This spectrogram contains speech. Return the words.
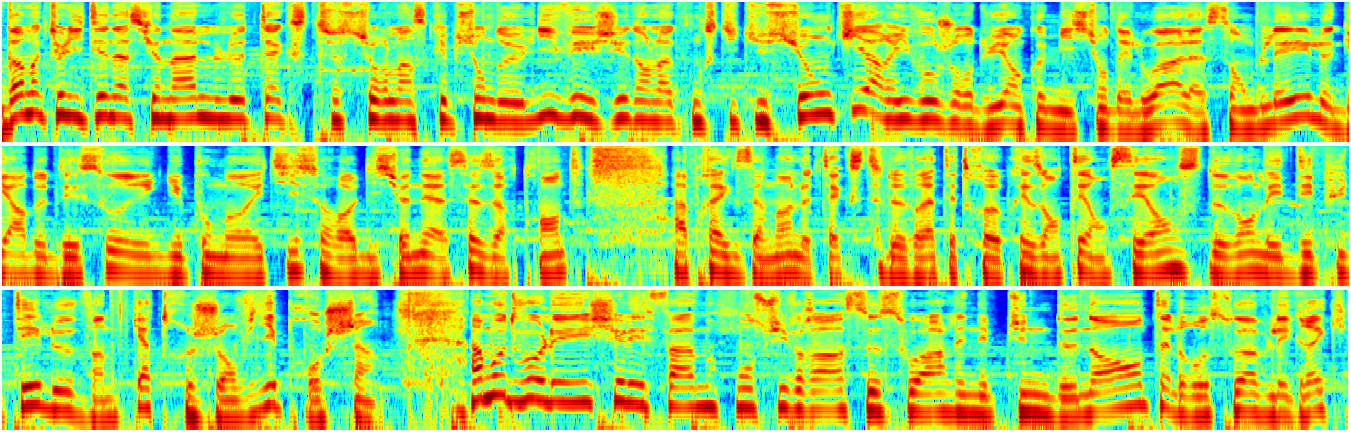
Dans l'actualité nationale, le texte sur l'inscription de l'IVG dans la Constitution qui arrive aujourd'hui en commission des lois à l'Assemblée. Le garde des Sceaux, Éric Dupont-Moretti, sera auditionné à 16h30. Après examen, le texte devrait être présenté en séance devant les députés le 24 janvier prochain. Un mot de volée chez les femmes. On suivra ce soir les Neptunes de Nantes. Elles reçoivent les Grecs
